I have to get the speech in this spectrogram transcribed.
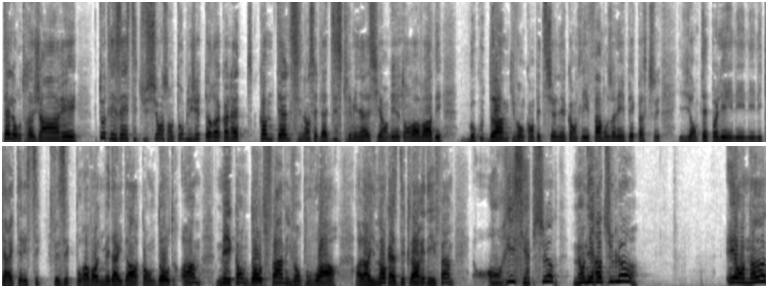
tel autre genre et toutes les institutions sont obligées de te reconnaître comme tel, sinon c'est de la discrimination. Bientôt, on va avoir beaucoup d'hommes qui vont compétitionner contre les femmes aux Olympiques parce qu'ils n'ont peut-être pas les, caractéristiques physiques pour avoir une médaille d'or contre d'autres hommes, mais contre d'autres femmes, ils vont pouvoir. Alors, ils n'ont qu'à se déclarer des femmes. On rit, c'est absurde, mais on est rendu là. Et on a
